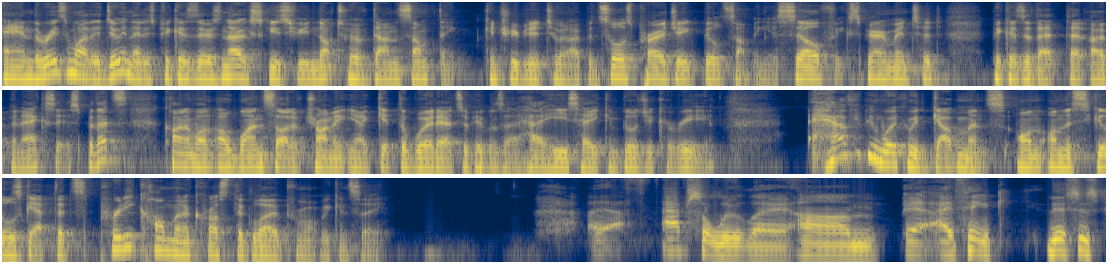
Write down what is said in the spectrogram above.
And the reason why they're doing that is because there is no excuse for you not to have done something, contributed to an open source project, built something yourself, experimented because of that, that open access. But that's kind of on, on one side of trying to, you know, get the word out to people and say, Hey, here's how you can build your career. How have you been working with governments on, on the skills gap that's pretty common across the globe from what we can see? Uh, absolutely. Um, I think this is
